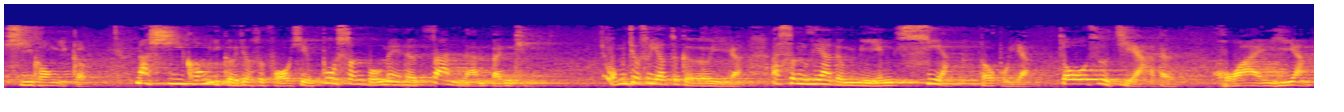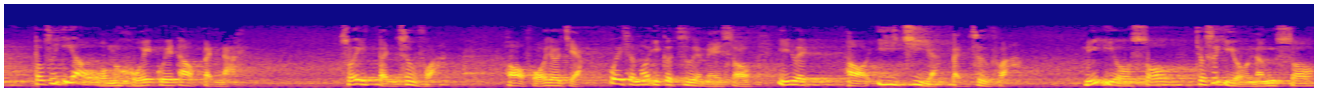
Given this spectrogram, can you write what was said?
虚空一个，那虚空一个就是佛性不生不灭的湛然本体。我们就是要这个而已啦，啊，剩下的名相都不要，都是假的，法一样，都是要我们回归到本来。所以本质法，哦，佛就讲，为什么一个字也没说？因为哦，依据啊，本质法，你有说就是有能说，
